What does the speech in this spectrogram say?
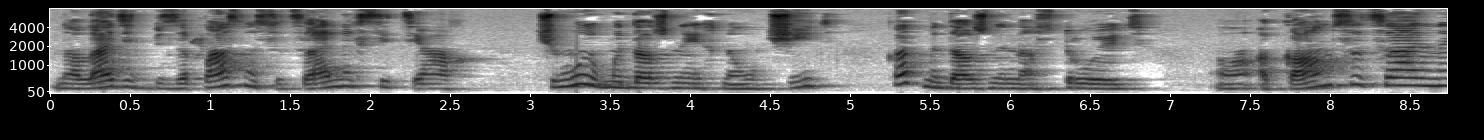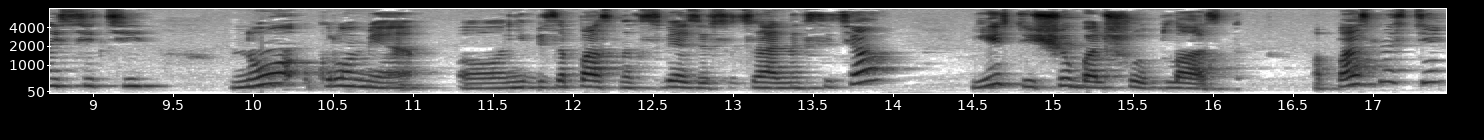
наладить безопасность в социальных сетях, чему мы должны их научить, как мы должны настроить аккаунт социальной сети. Но кроме э, небезопасных связей в социальных сетях, есть еще большой пласт опасностей,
